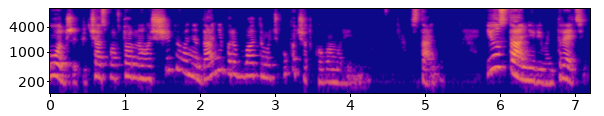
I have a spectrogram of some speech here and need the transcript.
Отже, під час повторного щитування дані перебуватимуть у початковому рівні стані. І останній рівень, третій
